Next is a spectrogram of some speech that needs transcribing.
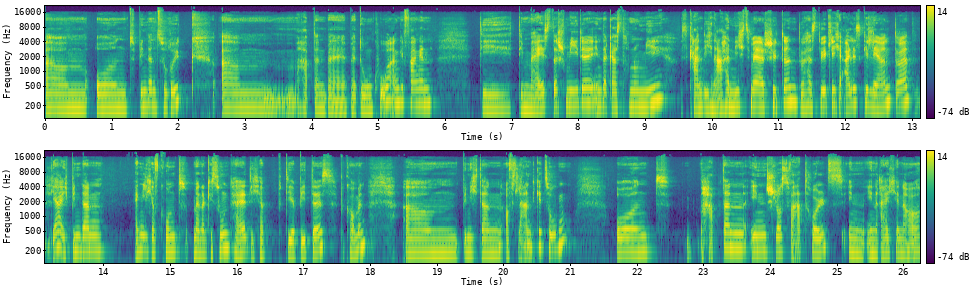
Ähm, und bin dann zurück, ähm, habe dann bei, bei Do Co. angefangen, die, die Meisterschmiede in der Gastronomie. Es kann dich nachher nichts mehr erschüttern. Du hast wirklich alles gelernt dort. Ja, ich bin dann eigentlich aufgrund meiner Gesundheit, ich habe Diabetes bekommen, ähm, bin ich dann aufs Land gezogen und habe dann in Schloss Wartholz in, in Reichenau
